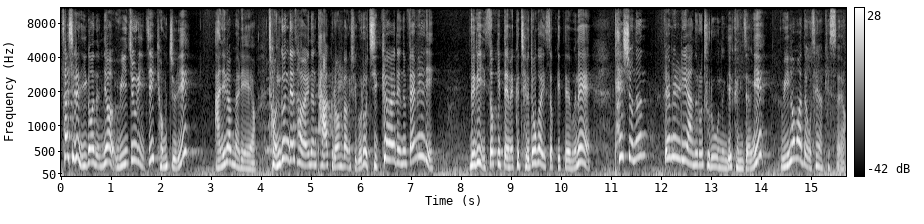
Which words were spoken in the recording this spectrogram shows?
사실은 이거는요, 위줄이지 경줄이 아니란 말이에요. 전근대 사회는 다 그런 방식으로 지켜야 되는 패밀리들이 있었기 때문에, 그 제도가 있었기 때문에, 패션은 패밀리 안으로 들어오는 게 굉장히 위험하다고 생각했어요.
